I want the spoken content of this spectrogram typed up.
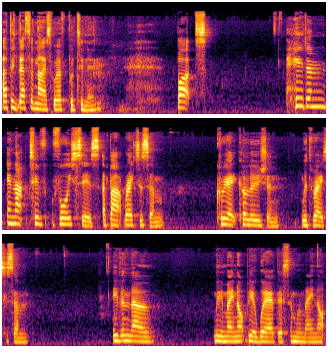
I think that's a nice way of putting it. But hidden, inactive voices about racism create collusion with racism, even though we may not be aware of this and we may not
